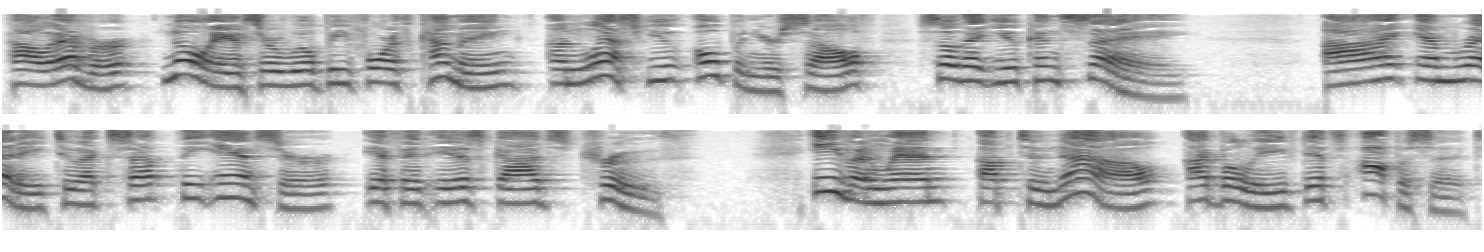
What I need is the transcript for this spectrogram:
However, no answer will be forthcoming unless you open yourself so that you can say, I am ready to accept the answer if it is God's truth, even when up to now I believed its opposite.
